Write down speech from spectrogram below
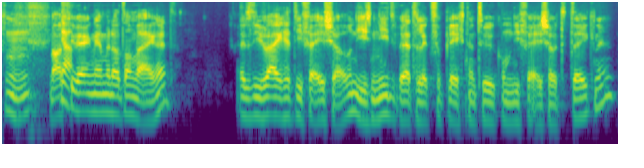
Hmm. Maar als ja, die werknemer dat dan weigert? Dus die weigert die VSO. En die is niet wettelijk verplicht natuurlijk om die VSO te tekenen.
